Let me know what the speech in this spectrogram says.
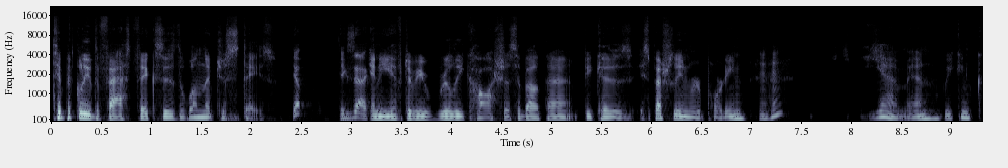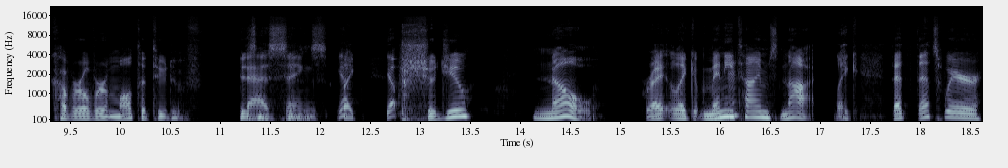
typically the fast fix is the one that just stays Exactly. and you have to be really cautious about that because especially in reporting Mhm. yeah man we can cover over a multitude of Bad business things. Yep. like Yep. should you no right like many Mhm. times not like that that's where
